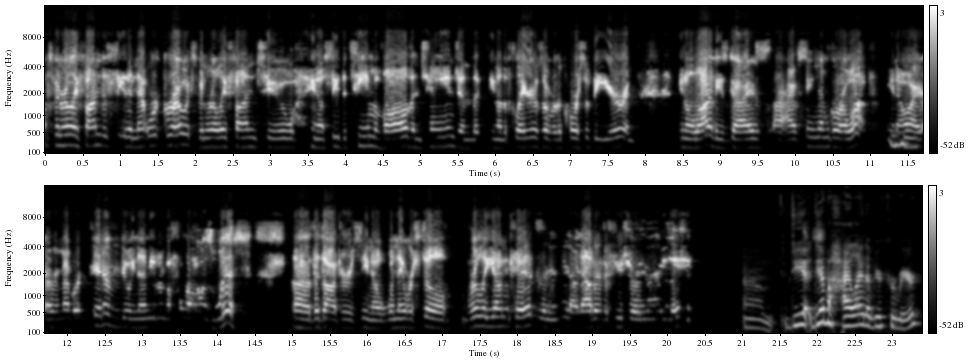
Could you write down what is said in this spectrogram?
it's been really fun to see the network grow. It's been really fun to you know see the team evolve and change, and the you know the players over the course of the year. And you know a lot of these guys, I've seen them grow up. You know, mm-hmm. I, I remember interviewing them even before I was with uh, the Dodgers. You know, when they were still really young kids, and you know now they're the future of the organization. Um, do you do you have a highlight of your career?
